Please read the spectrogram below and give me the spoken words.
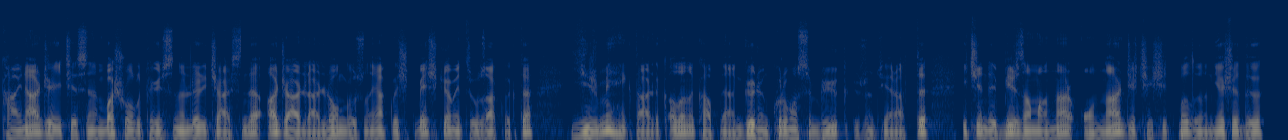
Kaynarca ilçesinin Başoğlu köyü sınırları içerisinde Acarlar Longoz'una yaklaşık 5 kilometre uzaklıkta 20 hektarlık alanı kaplayan gölün kuruması büyük üzüntü yarattı. İçinde bir zamanlar onlarca çeşit balığın yaşadığı,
